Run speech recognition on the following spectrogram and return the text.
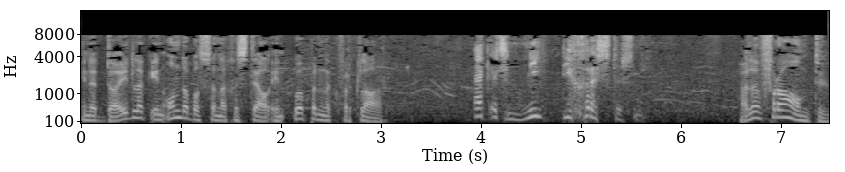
en dit duidelik en ondubbelsinnig gestel en openlik verklaar: "Ek is nie die Christus nie." Hulle vra hom toe:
